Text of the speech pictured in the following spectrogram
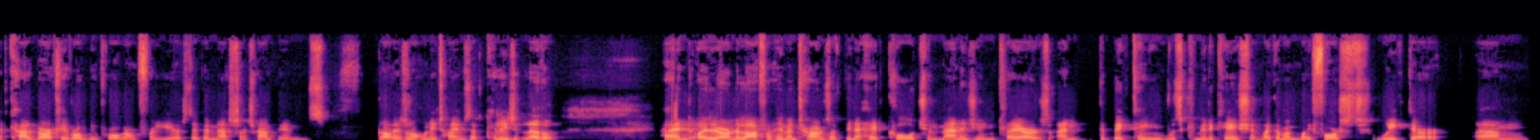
at Cal Berkeley rugby program for years. They've been national champions. God, I don't know how many times at collegiate level. And I learned a lot from him in terms of being a head coach and managing players. And the big thing was communication. Like I remember my first week there, um,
